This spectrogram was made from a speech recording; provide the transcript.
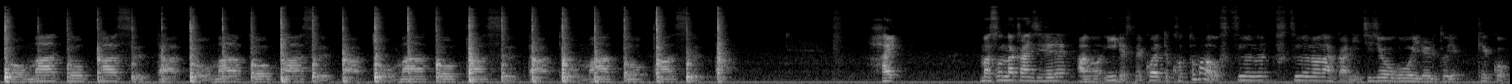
トマトパスタ。トマトパスタ。トマトパスタ。トマトパスタ。はい。まあそんな感じでねあのいいですね。こうやって言葉を普通の普通のなんか日常語を入れると結構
